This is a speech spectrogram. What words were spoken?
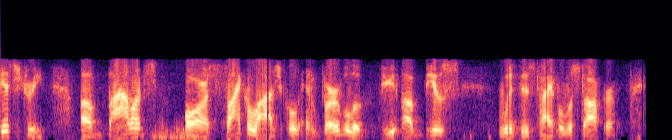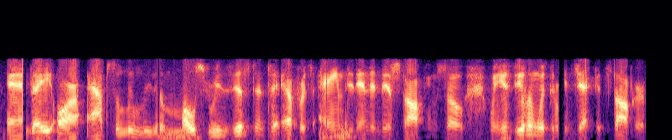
history of violence or psychological and verbal abu- abuse with this type of a stalker. And they are absolutely the most resistant to efforts aimed at ending their stalking. So when you're dealing with the rejected stalker,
